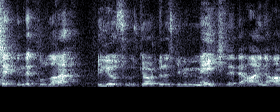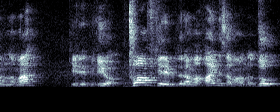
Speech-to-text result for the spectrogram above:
şeklinde kullanabiliyorsunuz. Gördüğünüz gibi make ile de aynı anlama gelebiliyor. Tuhaf gelebilir ama aynı zamanda do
